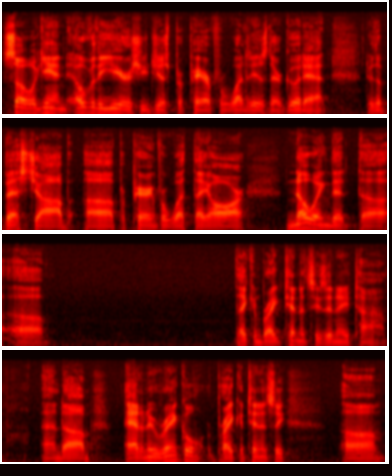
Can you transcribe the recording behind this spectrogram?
So again, over the years, you just prepare for what it is they're good at, do the best job uh, preparing for what they are, knowing that uh, uh, they can break tendencies at any time, and um, add a new wrinkle, break a tendency. Um,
